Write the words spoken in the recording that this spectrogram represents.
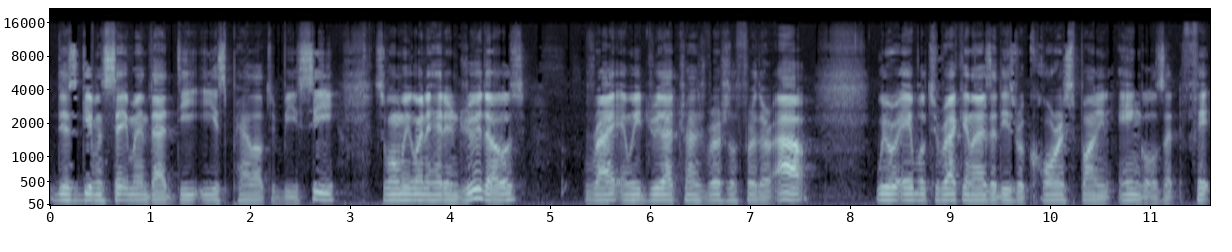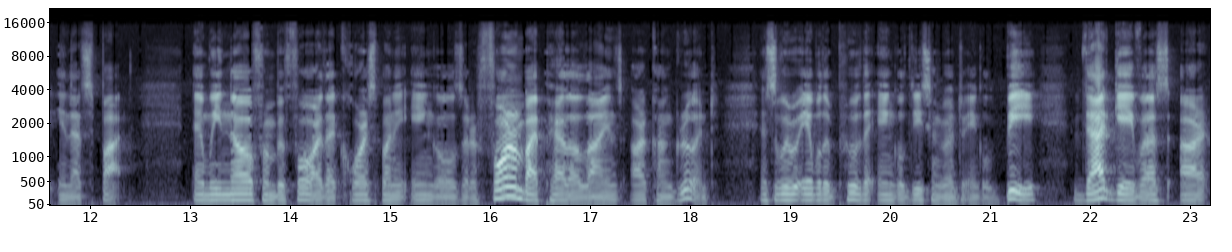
this given statement that DE is parallel to BC. So when we went ahead and drew those, right, and we drew that transversal further out, we were able to recognize that these were corresponding angles that fit in that spot. And we know from before that corresponding angles that are formed by parallel lines are congruent. And so we were able to prove that angle D is congruent to angle B. That gave us our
